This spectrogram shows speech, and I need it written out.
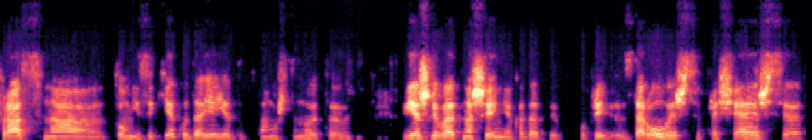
фраз на том языке, куда я еду, потому что, ну, это вежливое отношение, когда ты здороваешься, прощаешься,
